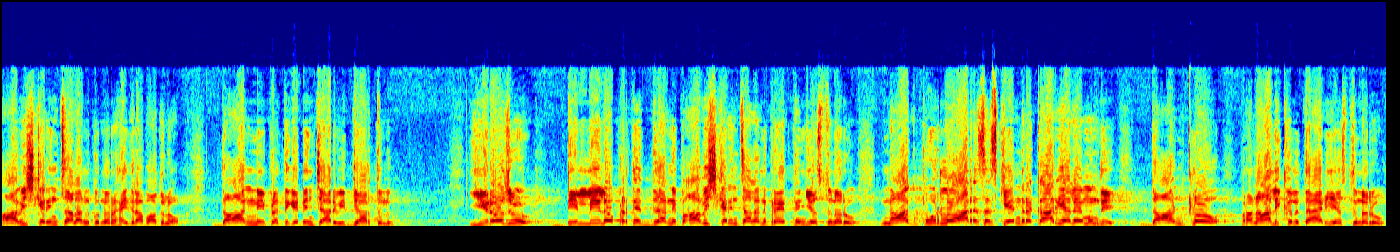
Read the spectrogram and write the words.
ఆవిష్కరించాలనుకున్నారు హైదరాబాదులో. దాన్ని ప్రతిఘటించారు విద్యార్థులు. ఈరోజు ఢిల్లీలో ప్రతి దాన్ని ఆవిష్కరించాలని ప్రయత్నం చేస్తున్నారు. నాగ్పూర్లో ఆర్ఎస్ఎస్ కేంద్ర కార్యాలయం ఉంది. దాంట్లో ప్రణాళికలు తయారు చేస్తున్నారు.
